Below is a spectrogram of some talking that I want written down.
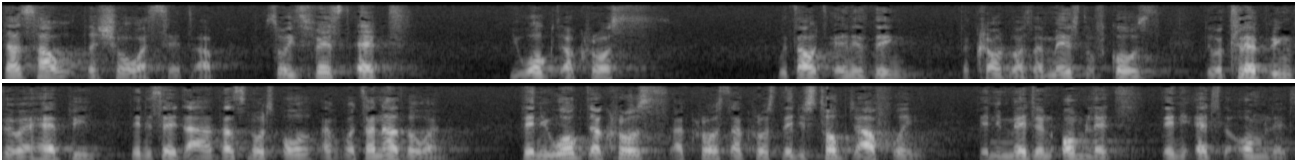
that's how the show was set up. So his first act, he walked across without anything. The crowd was amazed, of course. They were clapping, they were happy. Then he said, Ah, that's not all. I've got another one. Then he walked across, across, across. Then he stopped halfway. Then he made an omelette. Then he ate the omelette.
